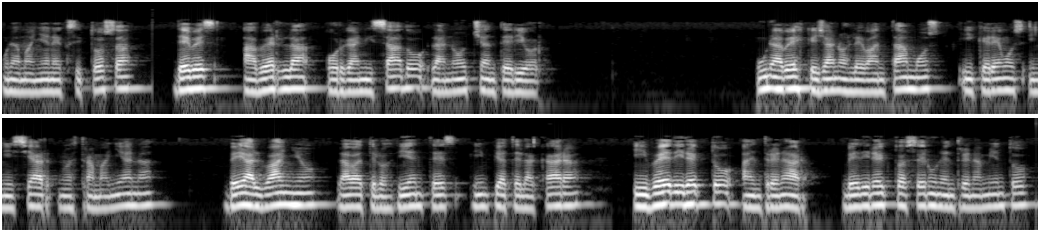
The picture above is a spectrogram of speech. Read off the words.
una mañana exitosa, debes haberla organizado la noche anterior. Una vez que ya nos levantamos y queremos iniciar nuestra mañana, ve al baño, lávate los dientes, límpiate la cara y ve directo a entrenar, ve directo a hacer un entrenamiento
